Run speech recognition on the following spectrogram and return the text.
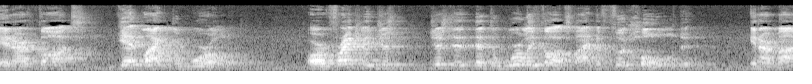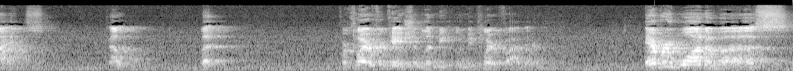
and our thoughts get like the world. Or frankly, just, just that, that the worldly thoughts find a foothold in our minds. Now, let, for clarification, let me, let me clarify there. Every one of us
